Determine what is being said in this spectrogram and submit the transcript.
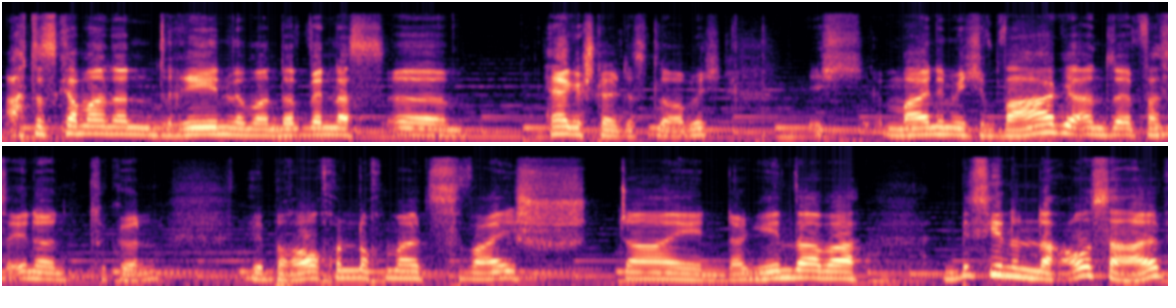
Ach, das kann man dann drehen, wenn man wenn das äh, hergestellt ist, glaube ich. Ich meine mich vage an so etwas erinnern zu können. Wir brauchen nochmal zwei Steine. Da gehen wir aber ein bisschen nach außerhalb.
